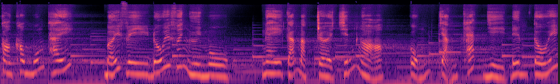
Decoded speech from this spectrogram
con không muốn thấy, bởi vì đối với người mù, ngay cả mặt trời chính ngọ cũng chẳng khác gì đêm tối.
